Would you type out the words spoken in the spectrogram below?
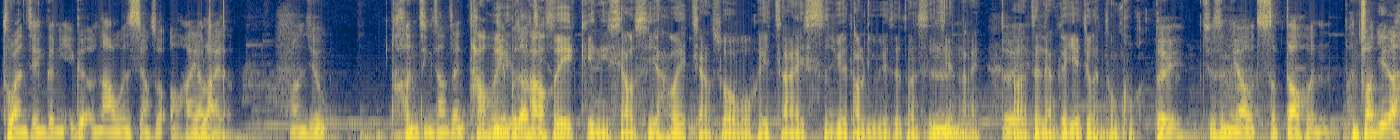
突然间跟你一个 announcement 讲说，哦，他要来了，然后你就很紧张，在他会他会给你消息，他会讲说我会在四月到六月这段时间来，对啊，这两个月就很痛苦，对，就是你要 serve 到很很专业了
